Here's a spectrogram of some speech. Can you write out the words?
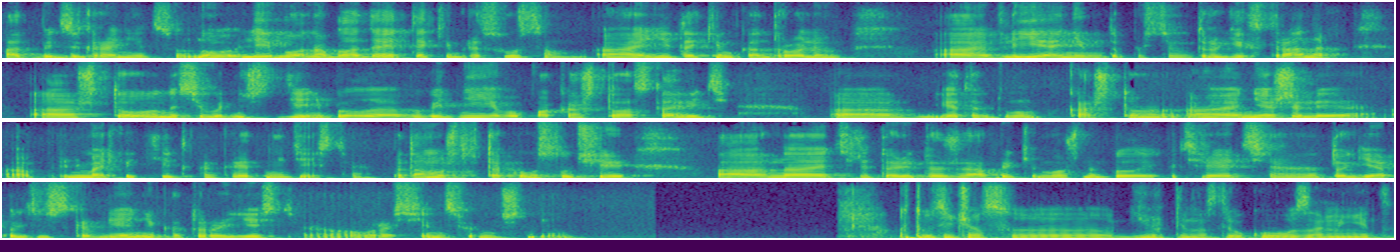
отбыть за границу. Ну, либо он обладает таким ресурсом а, и таким контролем, а, влиянием, допустим, в других странах, что на сегодняшний день было выгоднее его пока что оставить, я так думаю, пока что, нежели принимать какие-то конкретные действия. Потому что в таком случае на территории той же Африки можно было и потерять то геополитическое влияние, которое есть у России на сегодняшний день. Кто сейчас э, Гиркина, Стрелкова заменит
